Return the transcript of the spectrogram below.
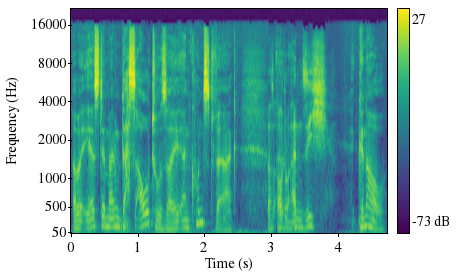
aber er ist der Meinung, das Auto sei ein Kunstwerk. Das Auto ähm, an sich. Genau.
